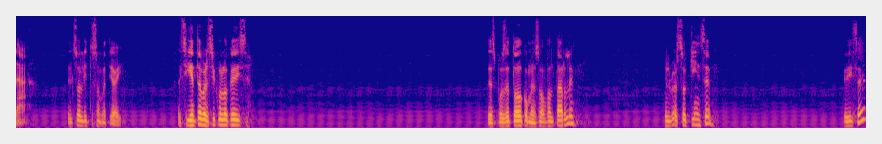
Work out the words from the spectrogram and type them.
Nada, él solito se metió ahí. El siguiente versículo que dice. Después de todo comenzó a faltarle el verso 15. ¿Qué dice?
